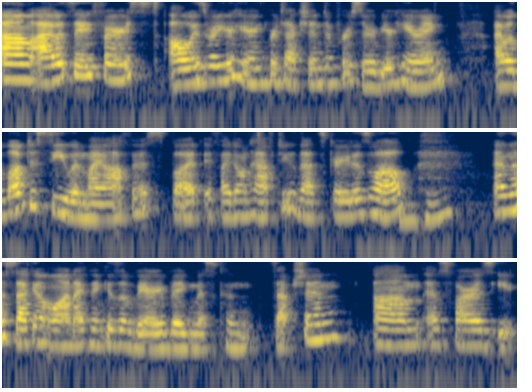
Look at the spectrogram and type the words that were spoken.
Um, I would say first, always wear your hearing protection to preserve your hearing. I would love to see you in my office, but if I don't have to, that's great as well. Mhm. And the second one, I think, is a very big misconception um, as far as e-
